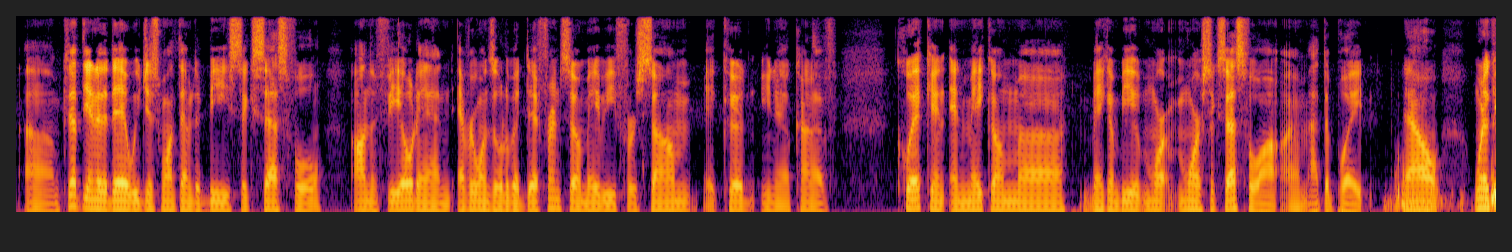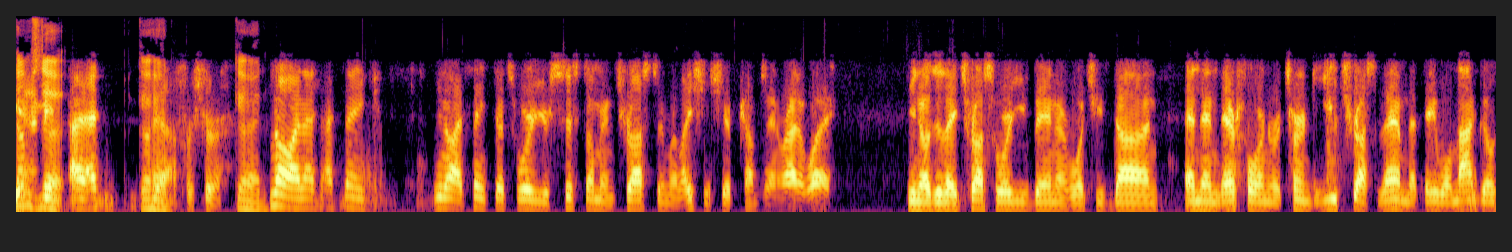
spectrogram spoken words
Because um, at the end of the day, we just want them to be successful on the field, and everyone's a little bit different. So maybe for some, it could you know kind of quick and, and make them uh, make them be more more successful um, at the plate. Now, when it comes yeah, I mean, to, I, I, go ahead. Yeah, for sure. Go ahead. No, and I, I think you know I think that's where your system and trust and relationship comes in right away. You know, do they trust where you've been or what you've done? And then, therefore, in return, do you trust them that they will not go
